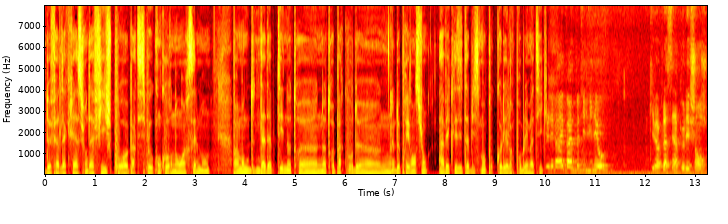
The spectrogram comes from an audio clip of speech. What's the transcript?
de faire de la création d'affiches pour euh, participer au concours non harcèlement. Vraiment d'adapter notre, euh, notre parcours de, de prévention avec les établissements pour coller à leurs problématiques. Je vais démarrer par une petite vidéo qui va placer un peu l'échange.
